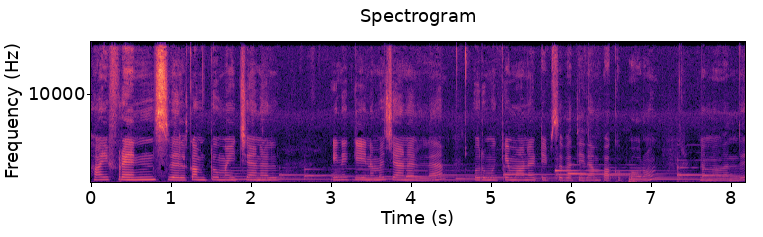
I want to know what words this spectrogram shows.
Hi friends welcome to my channel இன்றைக்கி நம்ம சேனலில் ஒரு முக்கியமான டிப்ஸை பற்றி தான் பார்க்க போகிறோம் நம்ம வந்து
